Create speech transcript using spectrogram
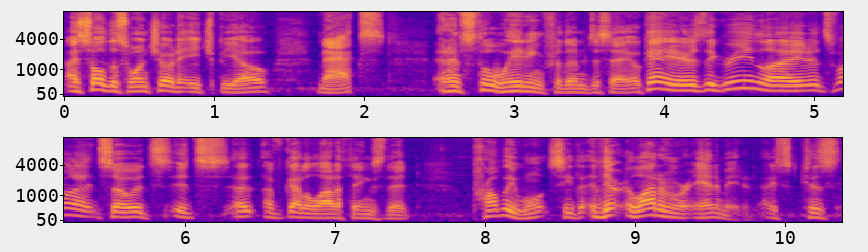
I sold this one show to HBO Max, and I'm still waiting for them to say, "Okay, here's the green light. It's fine." So it's it's I- I've got a lot of things that probably won't see that. A lot of them are animated because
